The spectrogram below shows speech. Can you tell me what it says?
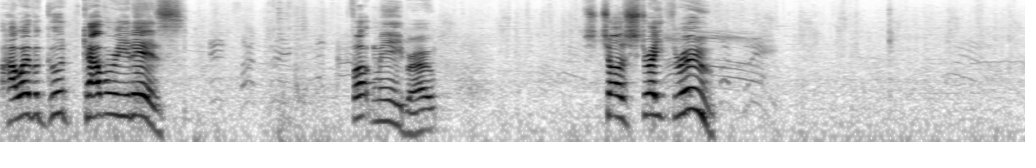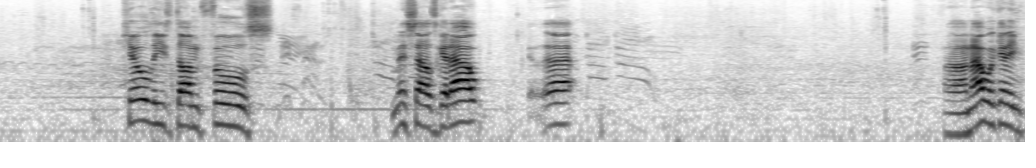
However good cavalry it is. Fuck me, bro. Just charge straight through. Kill these dumb fools. Missiles, get out. Get that. Uh, now we're getting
